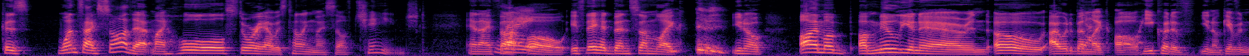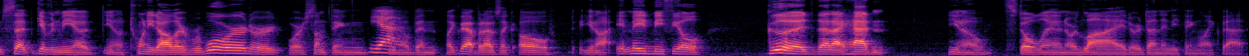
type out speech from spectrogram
because once i saw that my whole story i was telling myself changed and i thought Right. oh if they had been some like you know i'm a, a millionaire and oh i would have been Yeah. like oh he could have you know given set given me a you know $20 reward or or something Yeah. you know been like that but i was like oh you know it made me feel good that i hadn't you know, stolen or lied or done anything like that.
